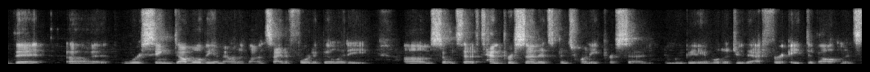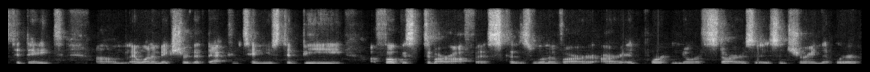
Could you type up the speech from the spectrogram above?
that uh, we're seeing double the amount of on-site affordability. Um, so instead of 10%, it's been 20%, and we've been able to do that for eight developments to date. Um, I want to make sure that that continues to be a focus of our office because one of our, our important North Stars is ensuring that we're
